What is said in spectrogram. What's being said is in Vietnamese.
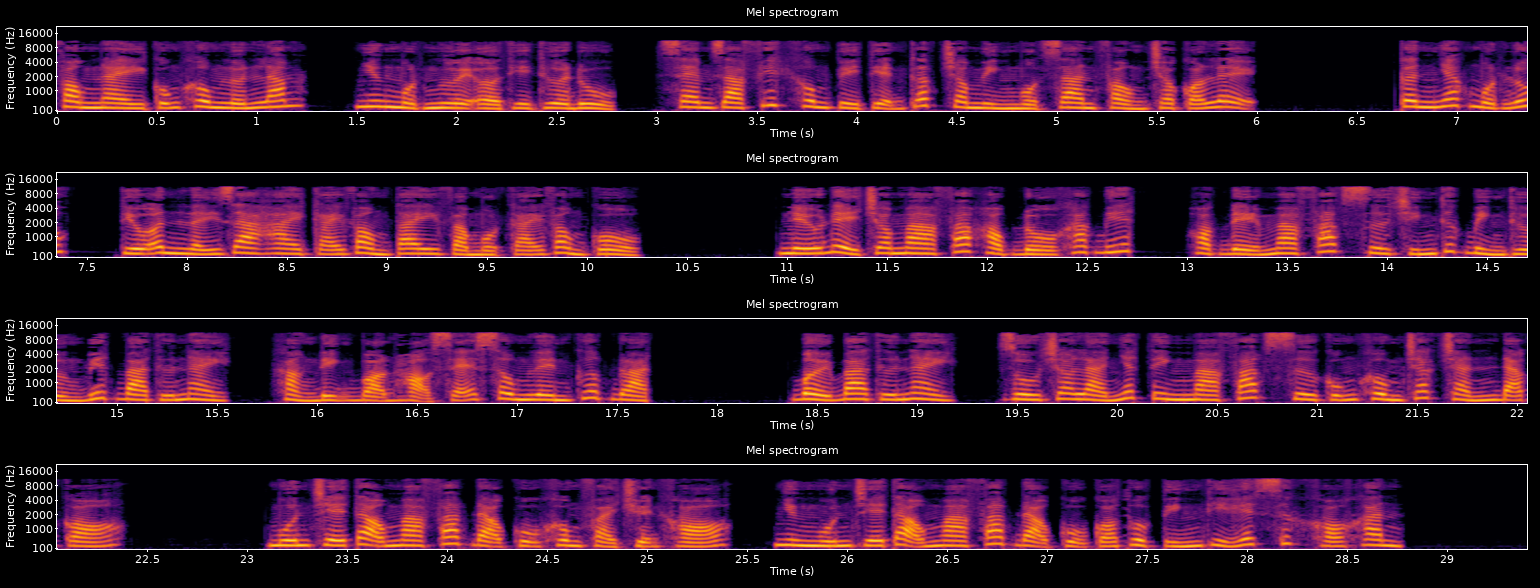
Phòng này cũng không lớn lắm, nhưng một người ở thì thừa đủ, xem ra Fit không tùy tiện cấp cho mình một gian phòng cho có lệ. Cân nhắc một lúc, Tiếu Ân lấy ra hai cái vòng tay và một cái vòng cổ. Nếu để cho ma pháp học đồ khác biết, hoặc để ma pháp sư chính thức bình thường biết ba thứ này, khẳng định bọn họ sẽ xông lên cướp đoạt. Bởi ba thứ này, dù cho là nhất tinh ma pháp sư cũng không chắc chắn đã có. Muốn chế tạo ma pháp đạo cụ không phải chuyện khó, nhưng muốn chế tạo ma pháp đạo cụ có thuộc tính thì hết sức khó khăn.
